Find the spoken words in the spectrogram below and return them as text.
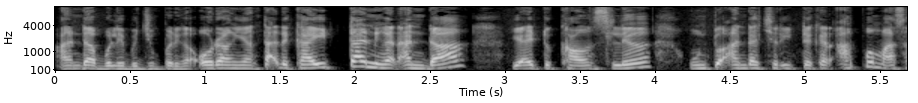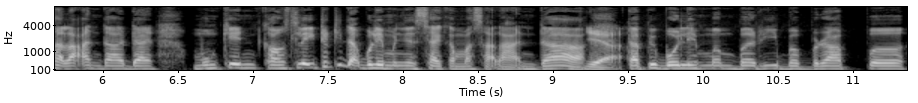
anda boleh berjumpa dengan orang yang tak ada kaitan dengan anda iaitu kaunselor untuk anda ceritakan apa masalah anda dan mungkin kaunselor itu tidak boleh menyelesaikan masalah anda Ya. tapi boleh memberi beberapa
